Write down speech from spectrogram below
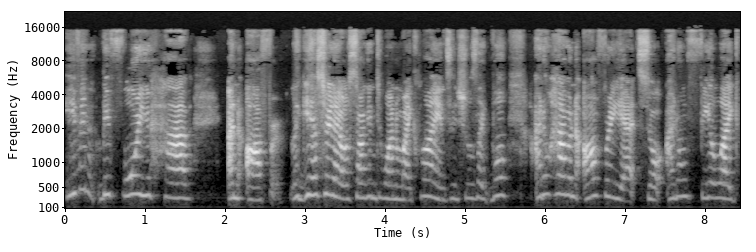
even before you have an offer. Like yesterday, I was talking to one of my clients, and she was like, Well, I don't have an offer yet, so I don't feel like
